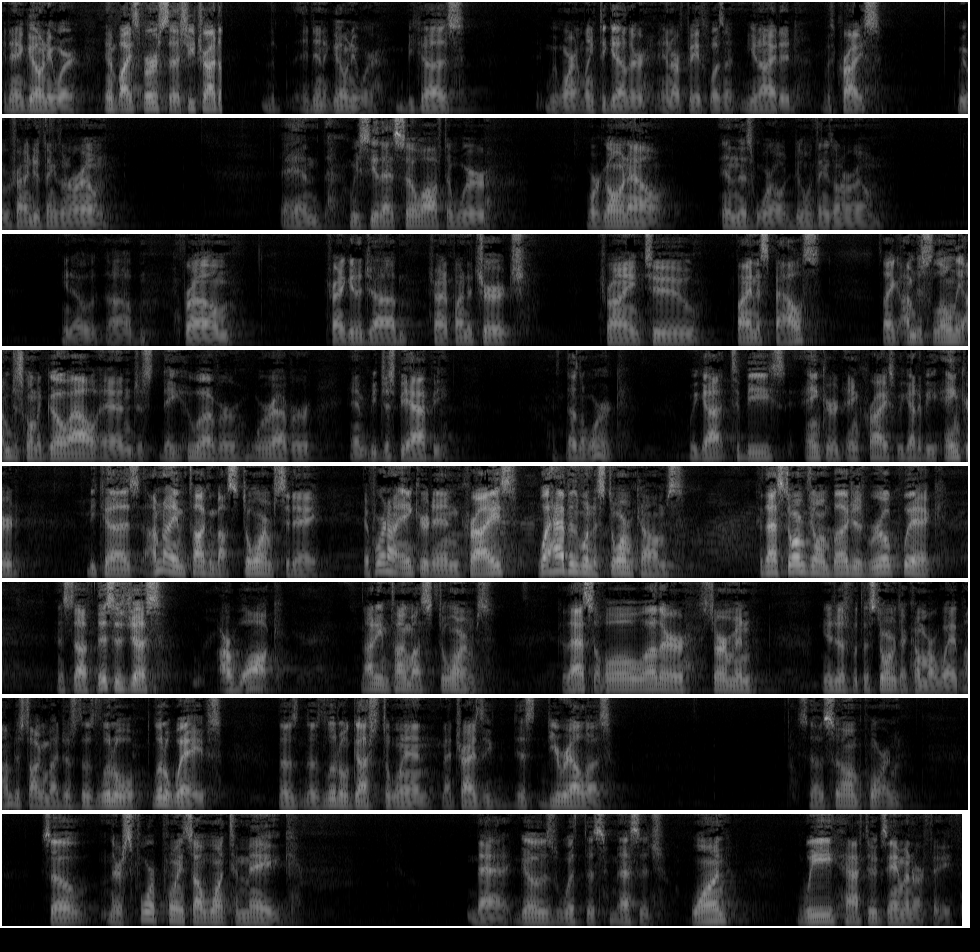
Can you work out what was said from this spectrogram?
It didn't go anywhere. And vice versa. She tried to, it didn't go anywhere because we weren't linked together and our faith wasn't united with Christ. We were trying to do things on our own. And we see that so often where we're going out in this world doing things on our own you know, um, from trying to get a job, trying to find a church, trying to find a spouse. It's like I'm just lonely. I'm just going to go out and just date whoever, wherever, and be, just be happy. It doesn't work. We got to be anchored in Christ. We got to be anchored because I'm not even talking about storms today. If we're not anchored in Christ, what happens when a storm comes? Because that storm's going to budge real quick and stuff. This is just our walk. Not even talking about storms, because that's a whole other sermon you know, just with the storms that come our way. But I'm just talking about just those little little waves, those those little gusts of wind that tries to just derail us. So so important. So there's four points I want to make that goes with this message. One, we have to examine our faith.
